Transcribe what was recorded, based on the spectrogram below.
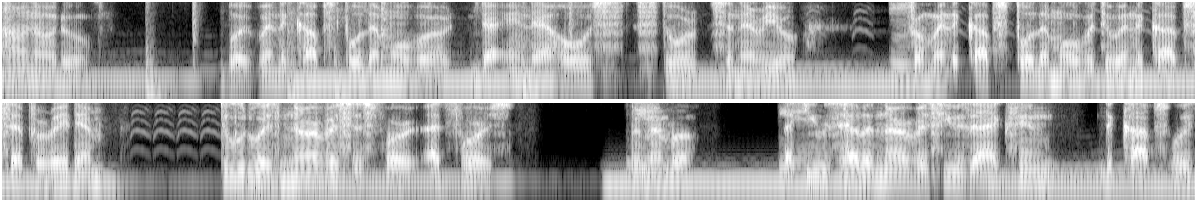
I don't know though. But when the cops pulled them over that in that whole store scenario, Mm. from when the cops pulled them over to when the cops separate them, dude was nervous as for at first. Remember? Like he was hella nervous. He was asking the cops what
